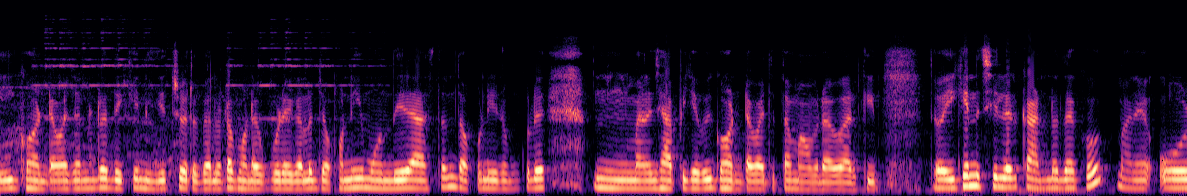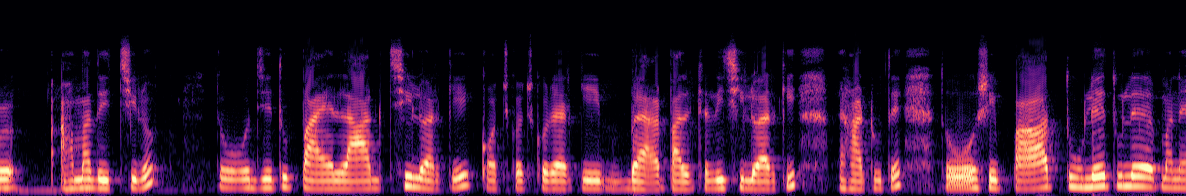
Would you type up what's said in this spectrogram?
এই ঘণ্টা বাজানোটা দেখে নিজের ছোটোবেলাটা মনে পড়ে গেল। যখনই মন্দিরে আসতাম, তখন এরকম করে মানে ঝাঁপি ঝাঁপি ঘণ্টা বাজাতাম আমরাও আর কি। তো এইখানে ছেলের কাণ্ড দেখো মানে ওর হামা দিচ্ছিল তো যেহেতু পায়ে লাগছিল আর কি, কচকচ করে আর কি পালিটারি ছিল আর কি হাঁটুতে, তো সেই পা তুলে তুলে মানে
